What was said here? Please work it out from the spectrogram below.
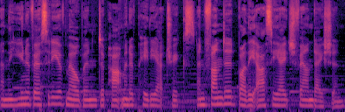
and the University of Melbourne Department of Paediatrics and funded by the RCH Foundation.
